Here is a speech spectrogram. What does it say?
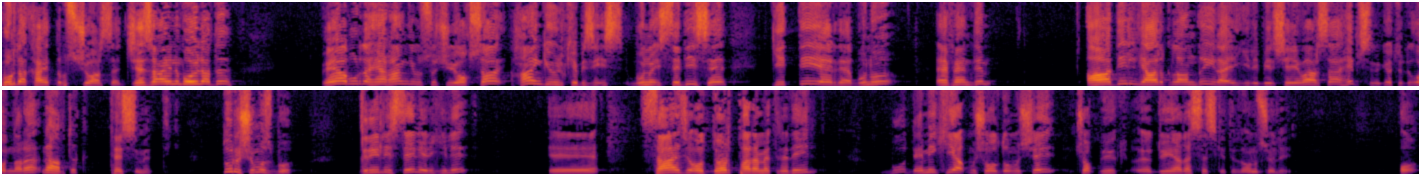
burada kayıtlı bir suçu varsa cezaevini boyladı veya burada herhangi bir suçu yoksa hangi ülke bizi bunu istediyse gittiği yerde bunu efendim adil yargılandığıyla ilgili bir şey varsa hepsini götürdük onlara ne yaptık? Teslim ettik. Duruşumuz bu. Gri listeyle ilgili e, sadece o dört parametre değil, bu deminki yapmış olduğumuz şey çok büyük e, dünyada ses getirdi. Onu söyleyeyim. O,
